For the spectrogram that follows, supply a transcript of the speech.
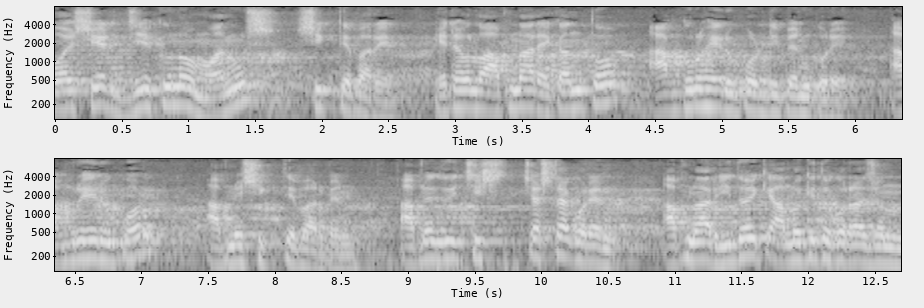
বয়সের যে কোনো মানুষ শিখতে পারে। এটা হলো আপনার একান্ত আগ্রহের উপর ডিপেন্ড করে। আগ্রহের উপর আপনি শিখতে পারবেন। আপনি যদি চেষ্টা করেন আপনার হৃদয়কে আলোকিত করার জন্য,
